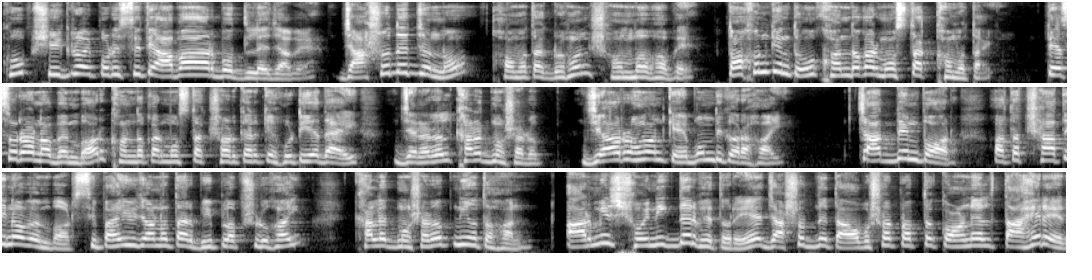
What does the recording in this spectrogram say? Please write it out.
খুব শীঘ্রই পরিস্থিতি আবার বদলে যাবে। জাসদের জন্য ক্ষমতা গ্রহণ সম্ভব হবে। তখন কিন্তু খন্দকার মোস্তাক ক্ষমতায়। তেসরা নভেম্বর খন্দকার মোস্তাক সরকারকে হটিয়ে দেয় জেনারেল খালেদ মোশারফ জিয়াউর রহমানকে বন্দি করা হয়। চার দিন পর, অর্থাৎ সাতই নভেম্বর, সিপাহী জনতার বিপ্লব শুরু হয়, খালেদ মোশারফ নিহত হন। আর্মির সৈনিকদের ভেতরে জাসদ নেতা অবসরপ্রাপ্ত কর্নেল তাহেরের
